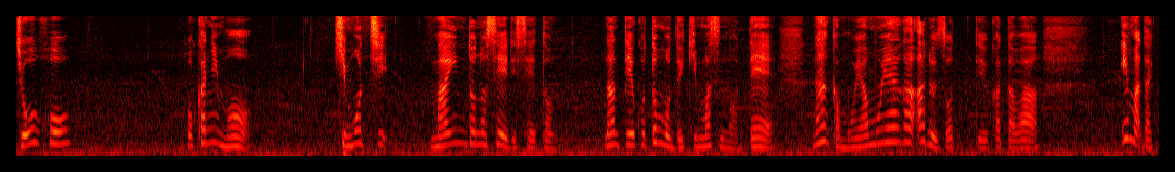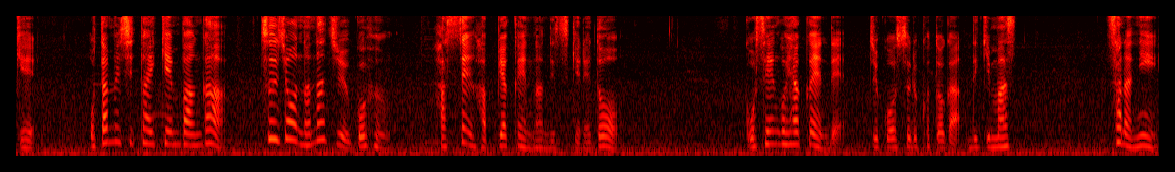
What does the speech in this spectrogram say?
情報他にも気持ちマインドの整理整頓なんていうこともできますのでなんかモヤモヤがあるぞっていう方は今だけお試し体験版が通常75分8800円なんですけれど5500円で受講することができます。さらに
